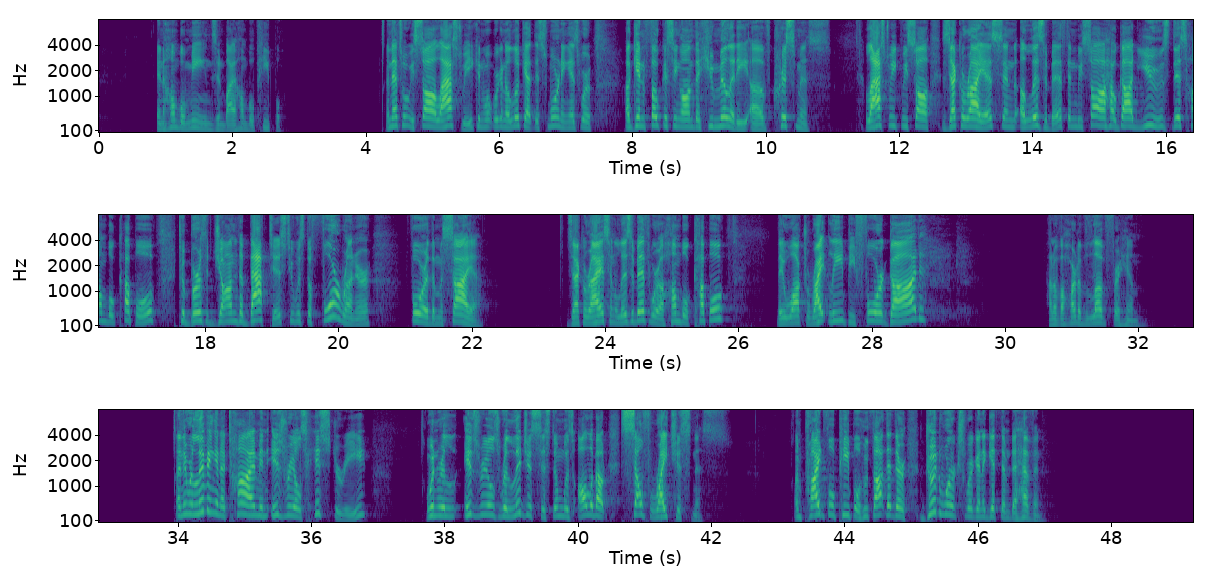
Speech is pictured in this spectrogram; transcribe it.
in humble means and by humble people. And that's what we saw last week and what we're going to look at this morning as we're again focusing on the humility of Christmas. Last week we saw Zacharias and Elizabeth, and we saw how God used this humble couple to birth John the Baptist, who was the forerunner for the Messiah. Zacharias and Elizabeth were a humble couple. They walked rightly before God out of a heart of love for Him. And they were living in a time in Israel's history when re- Israel's religious system was all about self righteousness and prideful people who thought that their good works were going to get them to heaven.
